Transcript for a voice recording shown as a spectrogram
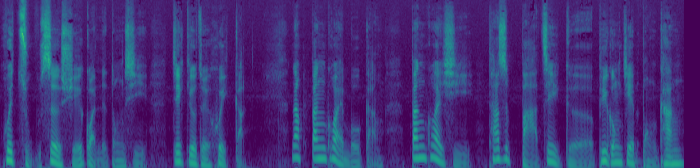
会阻塞血管的东西，这叫做会角。那斑块不讲，斑块是它是把这个，譬如讲这绷腔，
